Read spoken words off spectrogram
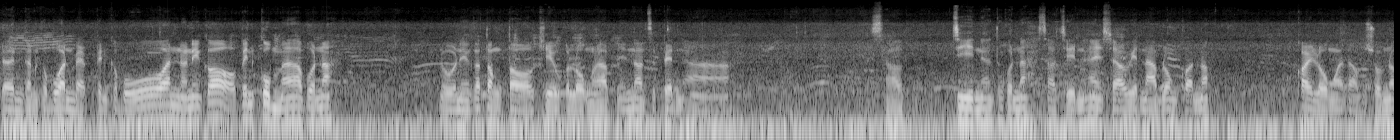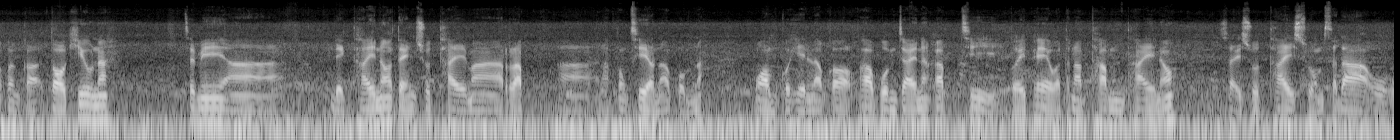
เดินกันขบวนแบบเป็นขบวนอันนี้ก็เป็นกลุ่มนะครับบนนะดูนี่ก็ต้องต่อคิวกันลงนะครับนี่น่าจะเป็นอ่าชาวจีนนะทุกคนนะชาวจีนให้ชาวเวียดนามลงก่อนเนาะค่อยลงมาท่านผู้ชมเนาะกันก็ต่อคิวนะ จะมีอ่า เด็กไทยเนาะแต่งชุดไทยมารับนักท่องเที่ยวนะครับผมนะวอมก็เห็นแล้วก็ภาคภูมิใจนะครับ ที่เผยแพร่วัฒนธรรมไทยเนาะใส่ชุดไทยสวมสดาโอ้โห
